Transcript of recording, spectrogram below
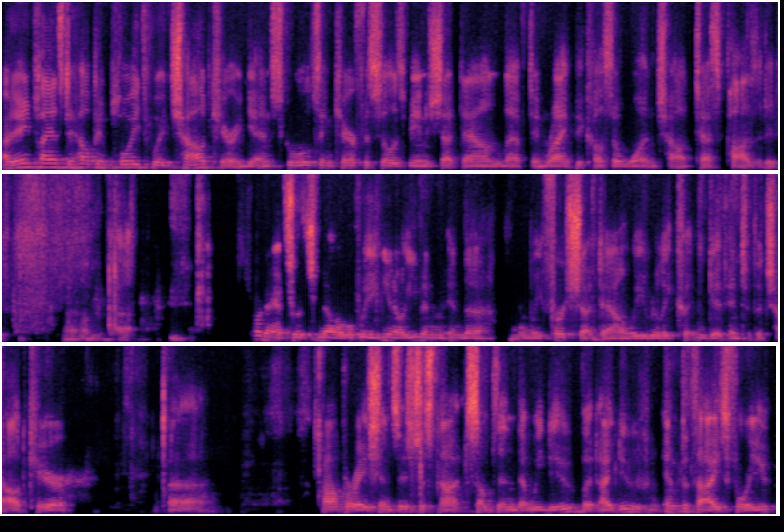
Are there any plans to help employees with childcare again? Schools and care facilities being shut down left and right because of one child test positive. Um, uh, short answer is no. We, you know, even in the when we first shut down, we really couldn't get into the childcare uh, operations. It's just not something that we do, but I do empathize for you.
